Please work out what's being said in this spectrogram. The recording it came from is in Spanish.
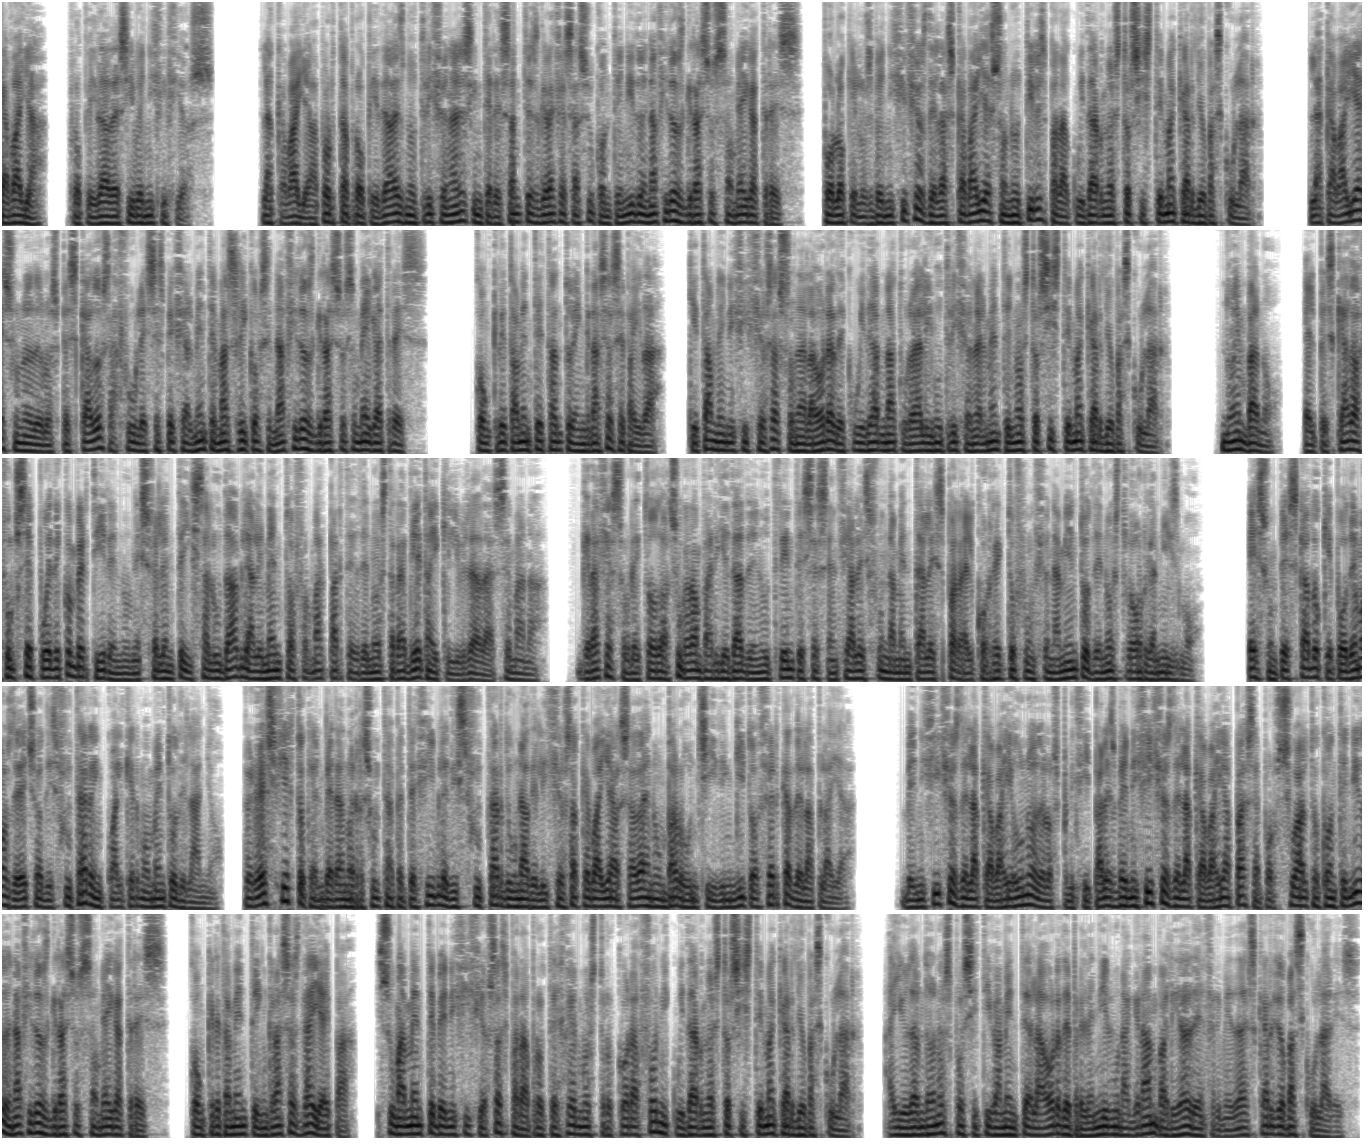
Caballa, propiedades y beneficios. La caballa aporta propiedades nutricionales interesantes gracias a su contenido en ácidos grasos omega 3, por lo que los beneficios de las caballas son útiles para cuidar nuestro sistema cardiovascular. La caballa es uno de los pescados azules especialmente más ricos en ácidos grasos omega 3. Concretamente tanto en grasa sepaida, que tan beneficiosas son a la hora de cuidar natural y nutricionalmente nuestro sistema cardiovascular. No en vano, el pescado azul se puede convertir en un excelente y saludable alimento a formar parte de nuestra dieta equilibrada semana, gracias sobre todo a su gran variedad de nutrientes esenciales fundamentales para el correcto funcionamiento de nuestro organismo. Es un pescado que podemos de hecho disfrutar en cualquier momento del año, pero es cierto que en verano resulta apetecible disfrutar de una deliciosa caballa asada en un bar o un chiringuito cerca de la playa. Beneficios de la caballa Uno de los principales beneficios de la caballa pasa por su alto contenido en ácidos grasos omega 3, concretamente en grasas de EPA, sumamente beneficiosas para proteger nuestro corazón y cuidar nuestro sistema cardiovascular, ayudándonos positivamente a la hora de prevenir una gran variedad de enfermedades cardiovasculares.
